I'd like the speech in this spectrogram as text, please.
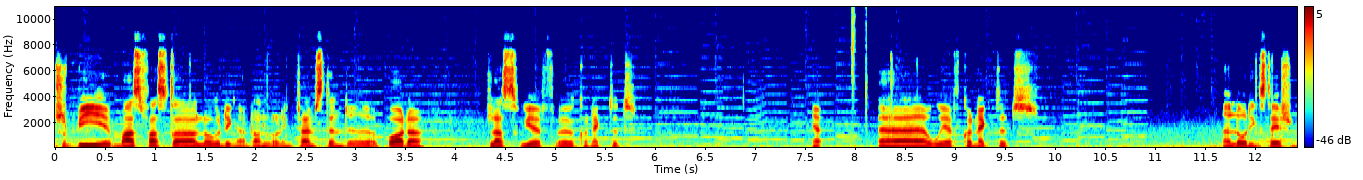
should be much faster loading and unloading times than the border. Plus we have uh, connected. Yep, uh, we have connected a loading station.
